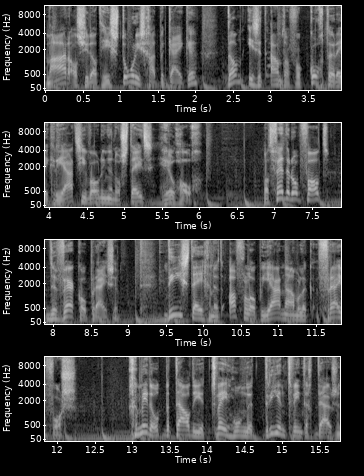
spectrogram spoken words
Maar als je dat historisch gaat bekijken, dan is het aantal verkochte recreatiewoningen nog steeds heel hoog. Wat verder opvalt, de verkoopprijzen. Die stegen het afgelopen jaar namelijk vrij fors. Gemiddeld betaalde je 223.000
